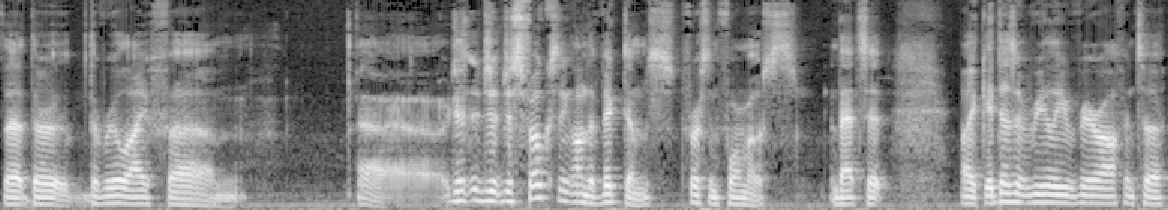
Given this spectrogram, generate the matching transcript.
the the the real life. Um, uh, just, just focusing on the victims first and foremost. That's it. Like it doesn't really veer off into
